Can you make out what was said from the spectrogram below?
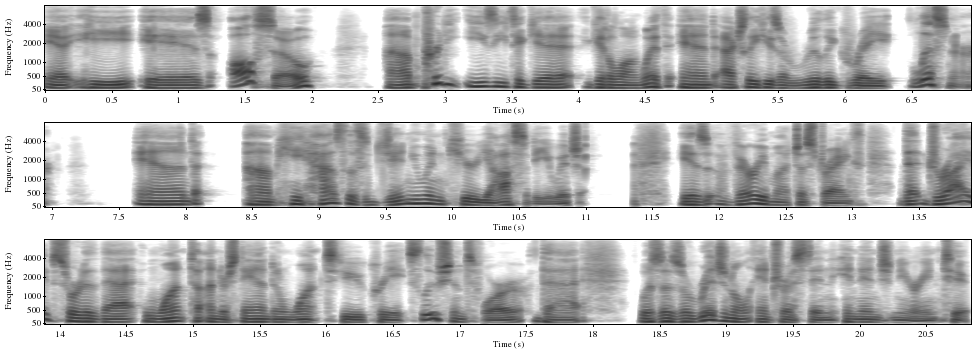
He is also uh, pretty easy to get get along with, and actually, he's a really great listener, and um, he has this genuine curiosity, which is very much a strength that drives sort of that want to understand and want to create solutions for that was his original interest in, in engineering too.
